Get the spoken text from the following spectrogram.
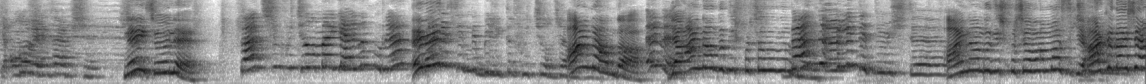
Ya ona benzer bir şey. Ne? Söyle. Ben dişi fırçalamaya geldim buraya. Evet. Ben de seninle birlikte fırçalayacağım. Aynı anda. Evet. Ya aynı anda diş fırçalanır mı? Ben de öyle dedim işte. Aynı anda diş fırçalanmaz ki. Arkadaşlar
